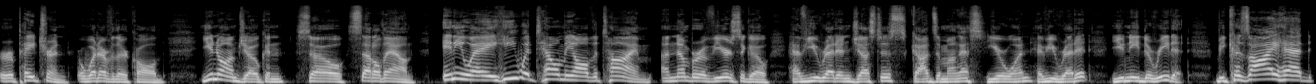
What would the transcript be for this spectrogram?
or a patron or whatever they're called. You know I'm joking, so settle down. Anyway, he would tell me all the time a number of years ago, have you read Injustice, Gods Among Us, year one? Have you read it? You need to read it. Because I had,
